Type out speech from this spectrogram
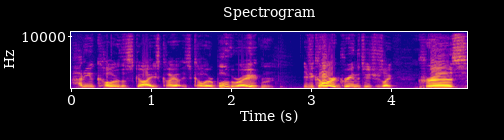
How do you color the sky? He's, color blue, right? Right. If you color it green, the teacher's like, Chris,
